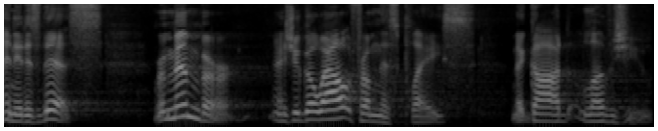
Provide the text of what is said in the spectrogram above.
And it is this Remember, as you go out from this place, that God loves you.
